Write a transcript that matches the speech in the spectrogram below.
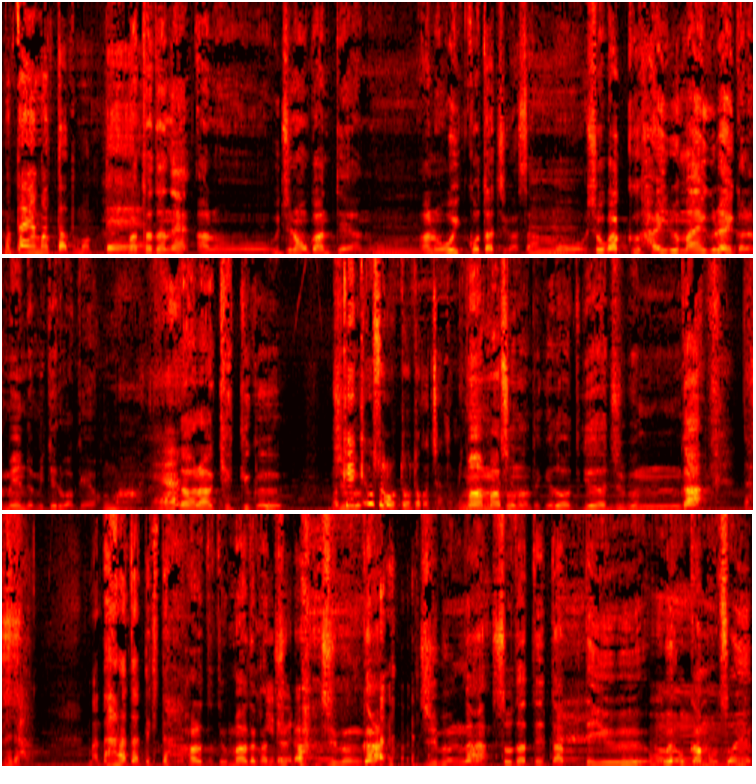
また謝ったと思って、まあ、ただね、あのうちのおかんってあの、ん。あの甥っ子たちがさ、うん。もう小学入る前ぐらいから面倒見てるわけよ。まあね。だから結局まあ結局それ弟がちゃんと見まあまあそうなんだけど自分がダメだまた腹立ってきた。腹立ってまあだからじいろいろ。自分が自分が育てたっていううん。おおかんもそういう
